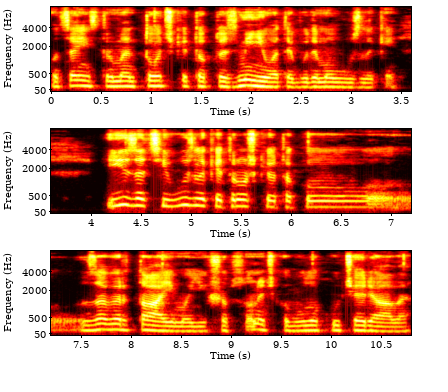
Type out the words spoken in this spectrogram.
оцей інструмент точки, тобто змінювати будемо вузлики. І за ці вузлики трошки отако завертаємо їх, щоб сонечко було кучеряве.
